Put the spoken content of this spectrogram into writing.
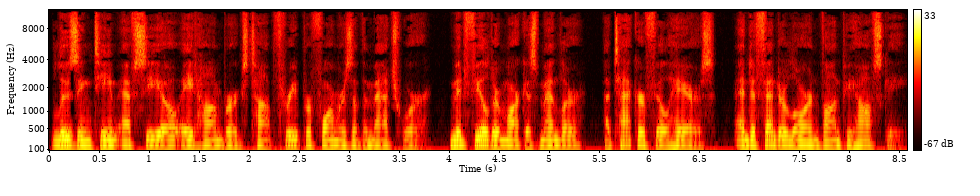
Losing team FC 08 Homburg's top three performers of the match were midfielder Marcus Mendler, attacker Phil Harres, and defender Laurin von Piechowski.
